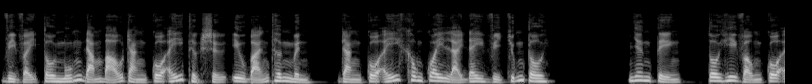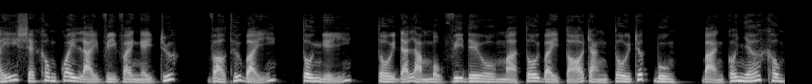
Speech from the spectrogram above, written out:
vì vậy tôi muốn đảm bảo rằng cô ấy thực sự yêu bản thân mình, rằng cô ấy không quay lại đây vì chúng tôi. Nhân tiện, tôi hy vọng cô ấy sẽ không quay lại vì vài ngày trước, vào thứ bảy, tôi nghĩ, tôi đã làm một video mà tôi bày tỏ rằng tôi rất buồn, bạn có nhớ không?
